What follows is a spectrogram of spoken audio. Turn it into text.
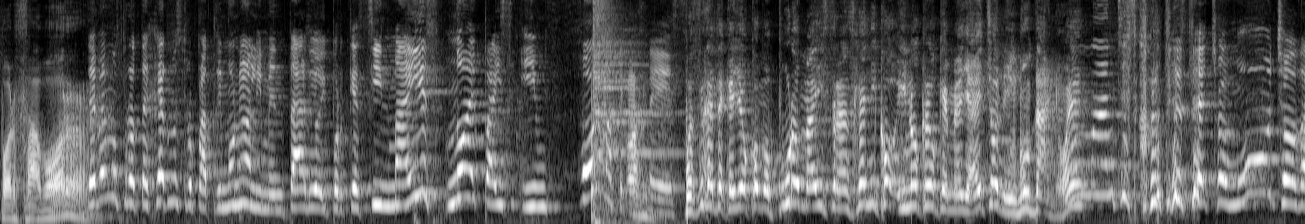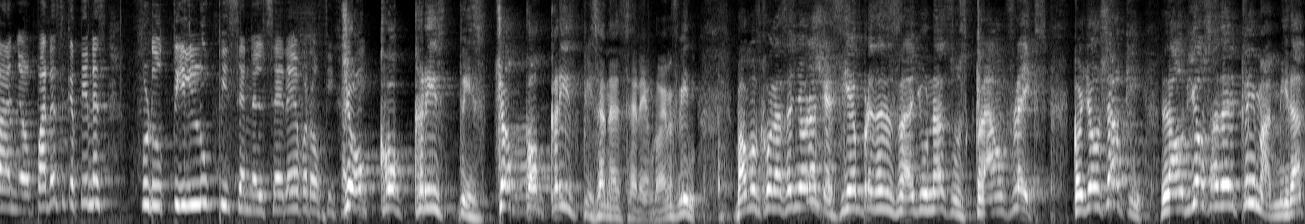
por favor. Debemos proteger nuestro patrimonio alimentario y porque sin maíz no hay país. Infórmate, Cortés. Pues fíjate que yo como puro maíz transgénico y no creo que me haya hecho ningún daño, ¿eh? No manches, Cortés, te ha hecho mucho daño. Parece que tienes frutilupis en el cerebro, fíjate. Choco Crispis, Choco Crispis en el cerebro. En fin, vamos con la señora que siempre se desayuna sus Clown Flakes. Con Joe Shawky, la odiosa del clima. Mirad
